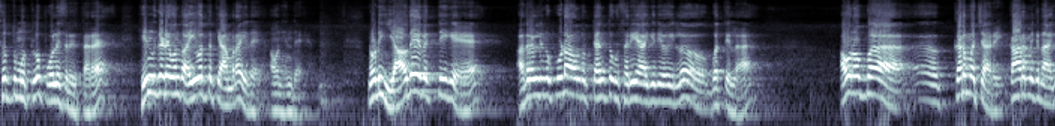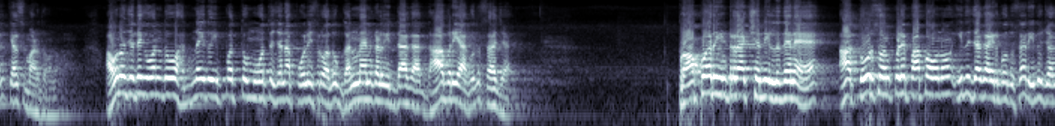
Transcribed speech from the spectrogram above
ಸುತ್ತಮುತ್ತಲು ಪೊಲೀಸರು ಇರ್ತಾರೆ. ಹಿಂದ್ಗಡೆ ಒಂದು ಐವತ್ತು ಕ್ಯಾಮ್ರಾ ಇದೆ ಅವನ ಹಿಂದೆ. ನೋಡಿ, ಯಾವುದೇ ವ್ಯಕ್ತಿಗೆ ಅದರಲ್ಲಿನೂ ಕೂಡ ಒಂದು ಟೆಂತ್ ಸರಿಯಾಗಿದೆಯೋ ಇಲ್ಲೋ ಗೊತ್ತಿಲ್ಲ. ಅವನೊಬ್ಬ ಕರ್ಮಚಾರಿ, ಕಾರ್ಮಿಕನಾಗಿ ಕೆಲಸ ಮಾಡಿದವನು. ಅವನ ಜೊತೆಗೆ ಒಂದು ಹದಿನೈದು, ಇಪ್ಪತ್ತು, ಮೂವತ್ತು ಜನ ಪೊಲೀಸರು, ಅದು ಗನ್ಮ್ಯಾನ್ಗಳು ಇದ್ದಾಗ ಗಾಬರಿ ಆಗೋದು ಸಹಜ. ಪ್ರಾಪರ್ ಇಂಟ್ರಾಕ್ಷನ್ ಇಲ್ಲದೇನೆ ಆ ತೋರಿಸು ಅಂದ್ಕೊಳ್ಳೆ ಪಾಪ ಅವನು ಇದು ಜಾಗ ಇರ್ಬೋದು ಸರ್, ಇದು ಜಾಗ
